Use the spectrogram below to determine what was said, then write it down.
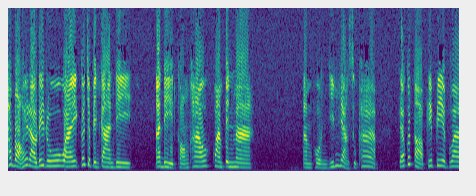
้าบอกให้เราได้รู้ไว้ก็จะเป็นการดี อดีตของเขาความเป็นมาอัมพลยิ้มอย่างสุภาพ แล้วก็ตอบเรียบๆว่า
